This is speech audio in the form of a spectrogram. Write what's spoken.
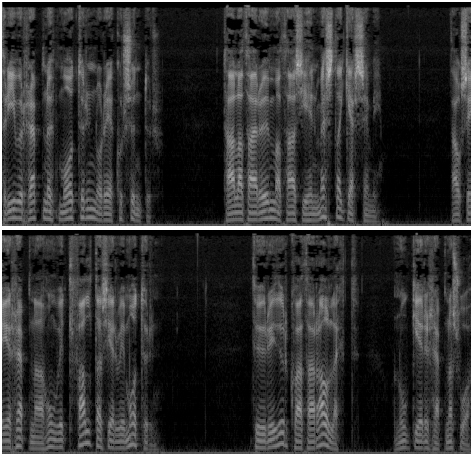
þrýfur hrefna upp móturinn og rekur sundur. Tala þær um að það sé hinn mesta gersemi. Þá segir hrefna að hún vill falda sér við móturinn. Þurriður hvað það ráðlegt og nú gerir hrefna svo.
